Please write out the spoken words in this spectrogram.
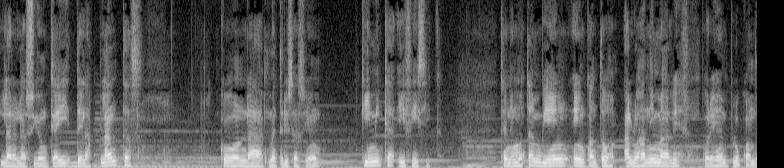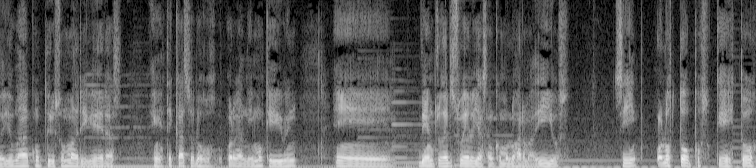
la relación que hay de las plantas con la metrización química y física. Tenemos también en cuanto a los animales, por ejemplo, cuando ellos van a construir sus madrigueras, en este caso los organismos que viven eh, dentro del suelo, ya sean como los armadillos, ¿sí? o los topos, que estos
